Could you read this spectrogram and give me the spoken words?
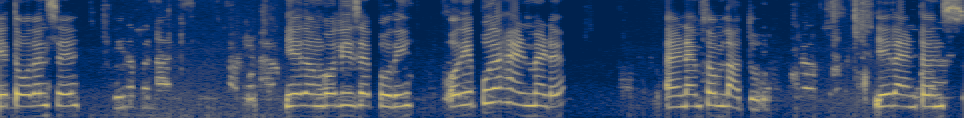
ये तोरण से ये रंगोलीज है पूरी। और ये पूरा हैंडमेड है। And I am from Latur. ये lanterns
